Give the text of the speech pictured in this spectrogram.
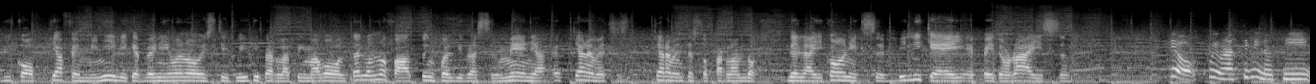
di coppia femminili che venivano istituiti per la prima volta e lo hanno fatto in quel di WrestleMania chiaramente, chiaramente sto parlando della Iconics Billy Kay e Peyton Rice. Io qui un attimino ti,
